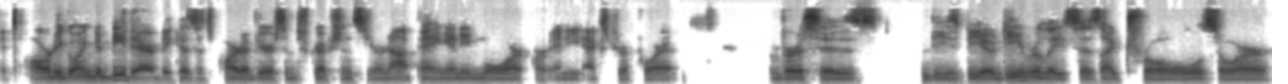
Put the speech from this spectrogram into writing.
it's already going to be there because it's part of your subscription, so you're not paying any more or any extra for it. Versus these VOD releases like Trolls or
